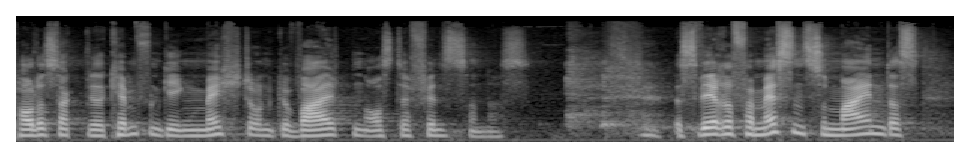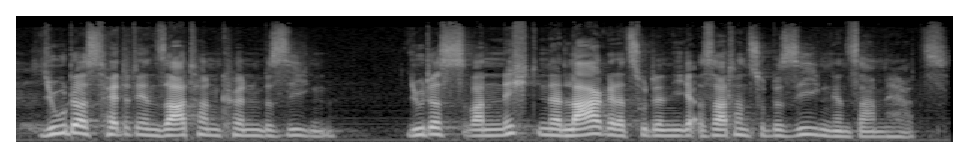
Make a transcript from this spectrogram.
Paulus sagt, wir kämpfen gegen Mächte und Gewalten aus der Finsternis. Es wäre vermessen zu meinen, dass Judas hätte den Satan können besiegen. Judas war nicht in der Lage dazu, den Satan zu besiegen in seinem Herz.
